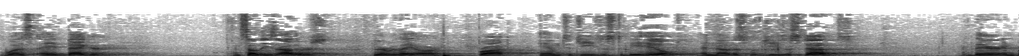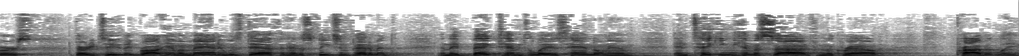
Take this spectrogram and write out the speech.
was a beggar. And so these others, whoever they are, brought him to Jesus to be healed. And notice what Jesus does. There in verse 32. They brought him a man who was deaf and had a speech impediment, and they begged him to lay his hand on him, and taking him aside from the crowd, privately,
